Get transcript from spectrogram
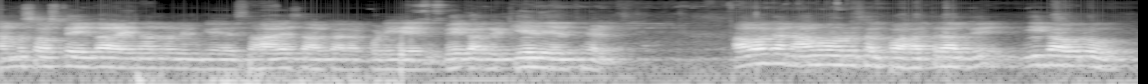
ನಮ್ಮ ಸಂಸ್ಥೆಯಿಂದ ಏನಾದರೂ ನಿಮ್ಗೆ ಸಹಾಯ ಸಹಕಾರ ಕೊಡಿ, ಬೇಕಾದ್ರೆ ಕೇಳಿ ಅಂತ ಹೇಳಿದ್ರು. ಆವಾಗ ನಾವು ಅವರು ಸ್ವಲ್ಪ ಹತ್ರ ಆದ್ವಿ. ಈಗ ಅವರು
